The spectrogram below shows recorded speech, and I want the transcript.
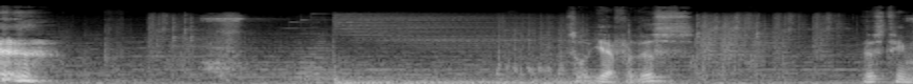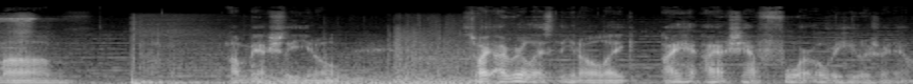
so yeah, for this this team, um, I'm actually you know, so I, I realized you know like I I actually have four overhealers right now,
